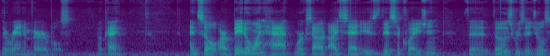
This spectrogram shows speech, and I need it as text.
the random variables. Okay? And so our beta 1 hat works out, I said, is this equation, the those residuals.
